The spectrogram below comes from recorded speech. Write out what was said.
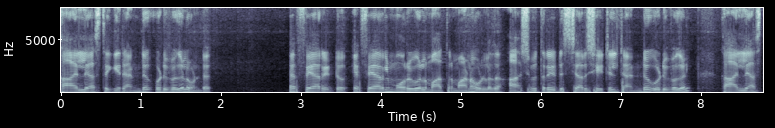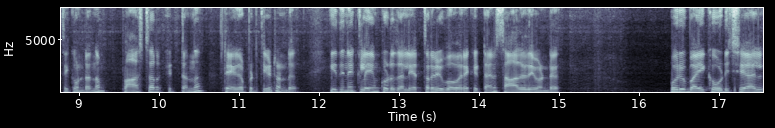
കാലിലെ അസ്ഥയ്ക്ക് രണ്ട് ഒടിവുകൾ ഉണ്ട്. എഫ് ഐ ആർ ഇട്ടു. എഫ് ഐ ആറിൽ മുറിവുകൾ മാത്രമാണ് ഉള്ളത്. ആശുപത്രി ഡിസ്ചാർജ് ഷീറ്റിൽ രണ്ട് ഒടിവുകൾ കാലിലെ അസ്ഥിക്കുണ്ടെന്നും പ്ലാസ്റ്റർ ഇട്ടെന്ന് രേഖപ്പെടുത്തിയിട്ടുണ്ട്. ഇതിന് ക്ലെയിം കൊടുത്താൽ എത്ര രൂപ വരെ കിട്ടാൻ സാധ്യതയുണ്ട്. ഒരു ബൈക്ക് ഓടിച്ചാൽ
